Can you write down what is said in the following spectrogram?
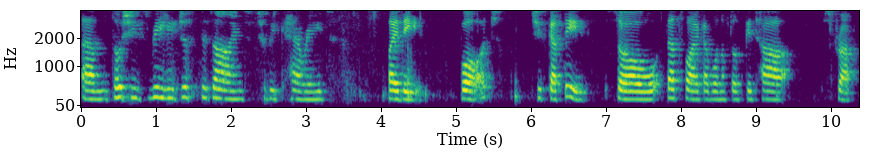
Um, so she's really just designed to be carried by these. But she's got these. So that's why I got one of those guitar strap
